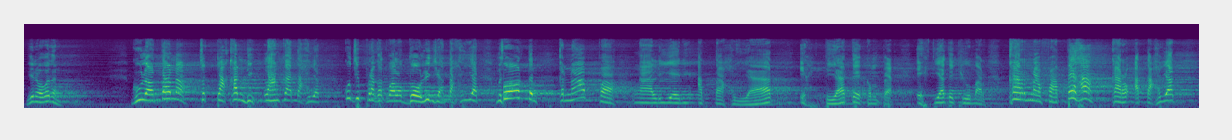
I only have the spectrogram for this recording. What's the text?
gini apa gula tanah cetakan di langkah tahiyat kunci pragat walau dolin ya tahiyat Betul. kenapa ngaliye ini at-tahiyat? Ihtiyate kempek ihtiyate kiumar karena fatihah karo at-tahiyat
